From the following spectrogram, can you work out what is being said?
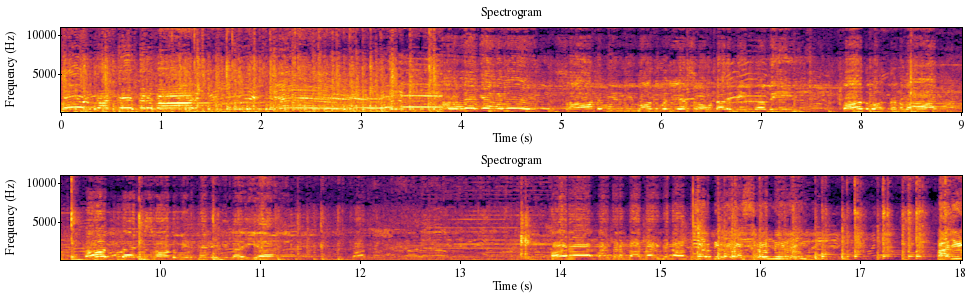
ਵਾਲਾ ਸਾਹਿਬ ਦਰਬਾਰ ਬੋਲੇ ਕੇ ਹੋਵੇ? ਸਾਊਂਡ ਵੀਰ ਦੀ ਬਹੁਤ ਵਧੀਆ ਸਾਊਂਡ ਵਾਲੇ ਵੀਰ ਦਾ ਵੀ। ਬਹੁਤ ਬਹੁਤ ਧੰਨਵਾਦ। ਬਹੁਤ ਪਿਆਰੀ ਸਾਊਂਡ ਵੀਰ ਨੇ ਜਿਹੜੀ ਲਾਈ ਆ। ਔਰ ਉਧਰ ਬਾਬਾ ਜੀ ਦੇ ਨਾਮ ਪਰ ਵੀ ਹੈਗਾ ਸੋਨੀ ਲਈ ਭਾਜੀ।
